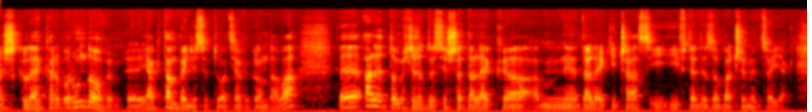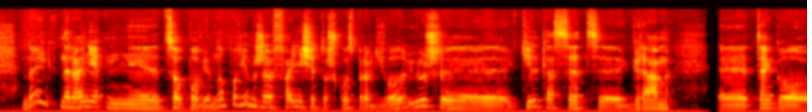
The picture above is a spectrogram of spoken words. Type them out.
y, szkle karborundowym, y, jak tam będzie sytuacja wyglądała, ale to myślę, że to jest jeszcze daleka, mm, daleki czas i, i wtedy zobaczymy co i jak. No i generalnie mm, co powiem? No powiem, że fajnie się to szkło sprawdziło, już kilkaset gram tego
